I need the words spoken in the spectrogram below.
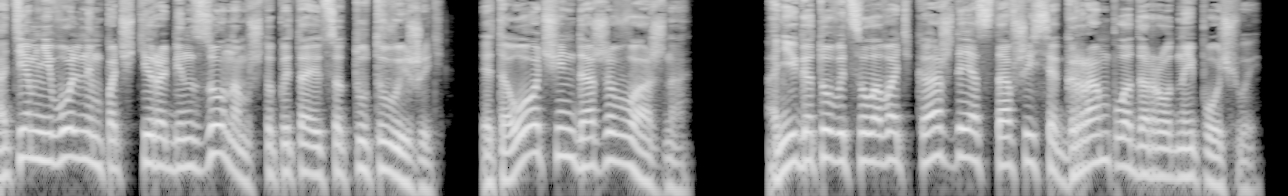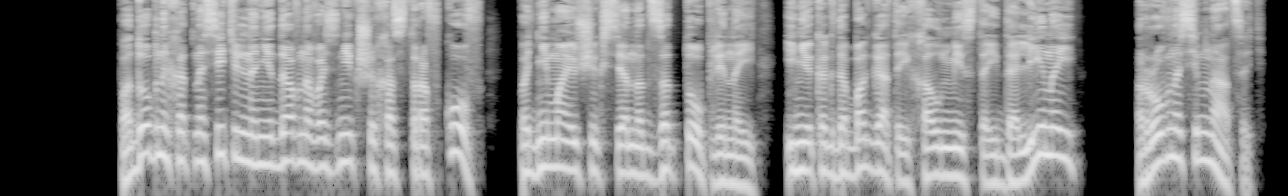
А тем невольным почти Робинзонам, что пытаются тут выжить, это очень даже важно. Они готовы целовать каждый оставшийся грамм плодородной почвы. Подобных относительно недавно возникших островков, поднимающихся над затопленной и некогда богатой холмистой долиной, ровно 17.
